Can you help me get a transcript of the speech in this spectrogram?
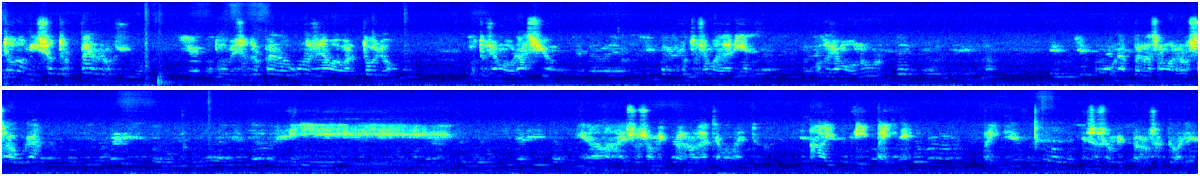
Todos mis otros perros, todos mis otros perros, uno se llama Bartolo, otro se llama Horacio, otro se llama Daniel, otro se llama Onur. Una perra se llama Rosaura. Y nada más, esos son mis perros de este momento. Ah, y, y Peine. Peine. Esos son mis perros actuales.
